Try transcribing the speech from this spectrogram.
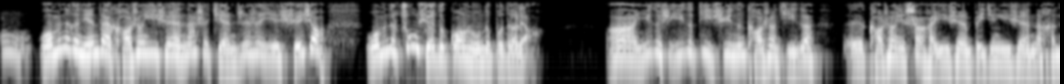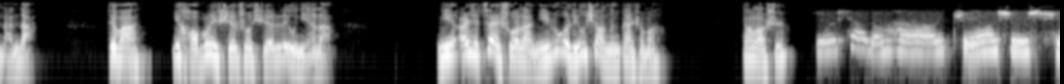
嗯我们那个年代考上医学院，那是简直是一学校，我们的中学都光荣的不得了啊！一个一个地区能考上几个，呃，考上上海医学院、北京医学院，那很难的，对吧？你好不容易学出学六年了，你而且再说了，你如果留校能干什么？当老师？留校的话，主要是学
